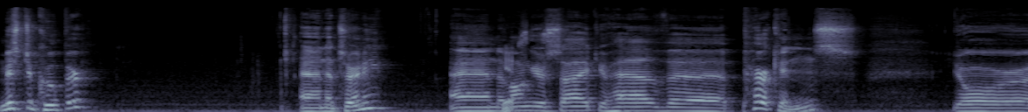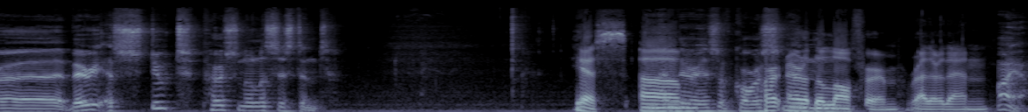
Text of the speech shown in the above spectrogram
Mr. Cooper, an attorney, and along Yes. your side you have uh, Perkins, your uh, very astute personal assistant. yes, And um, then there is, of course, partner of the um, law firm rather than Oh yeah,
